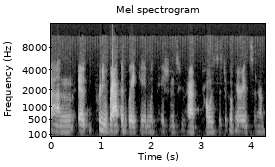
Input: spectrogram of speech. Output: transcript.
um, pretty rapid weight gain with patients who have polycystic ovarian syndrome.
